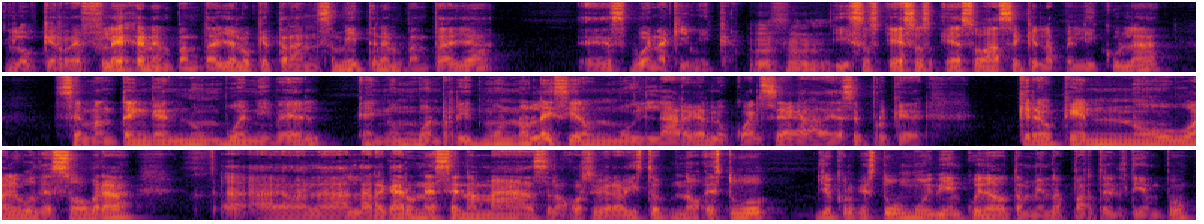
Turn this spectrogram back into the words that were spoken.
lo que reflejan en pantalla, lo que transmiten en pantalla es buena química. Y eso, eso, eso hace que la película se mantenga en un buen nivel, en un buen ritmo. No la hicieron muy larga, lo cual se agradece porque creo que no hubo algo de sobra. alargar una escena más, a lo mejor se hubiera visto. No, estuvo, yo creo que estuvo muy bien cuidado también la parte del tiempo.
